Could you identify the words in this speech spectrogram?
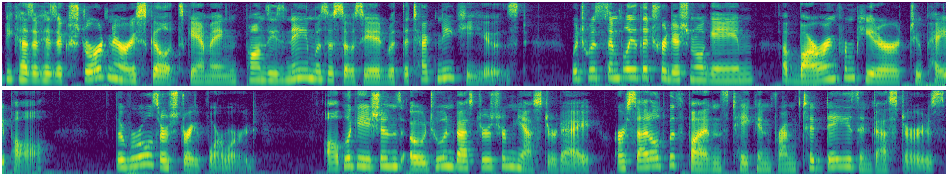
Because of his extraordinary skill at scamming, Ponzi's name was associated with the technique he used, which was simply the traditional game of borrowing from Peter to pay Paul. The rules are straightforward. Obligations owed to investors from yesterday are settled with funds taken from today's investors.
